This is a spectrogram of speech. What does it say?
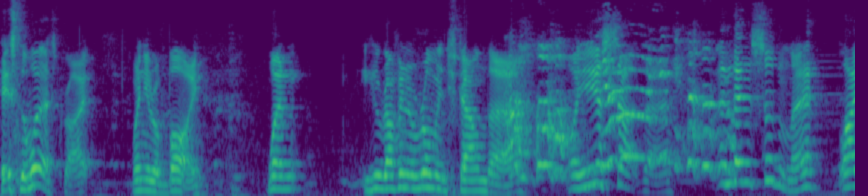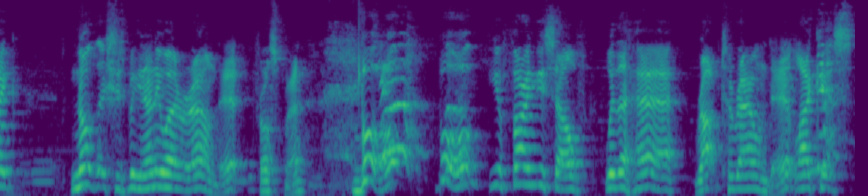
It's the worst, right? When you're a boy. When you're having a rummage down there. or you just No, sat there. And then suddenly, like, not that she's been anywhere around it, trust me. But, but, you find yourself with a hair wrapped around it, like it's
